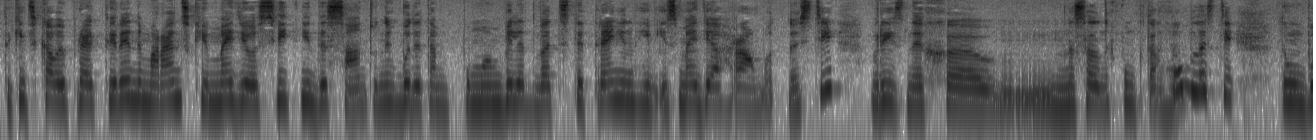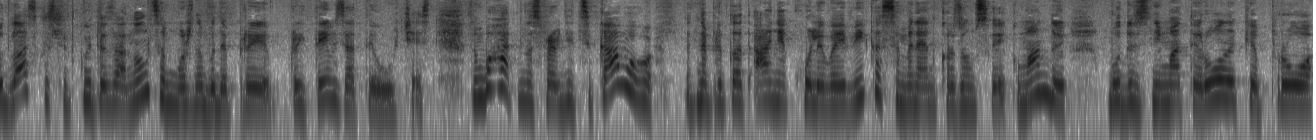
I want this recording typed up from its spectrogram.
такий цікавий проект Ірини Маранської медіаосвітній десант. У них буде там, по-моєму, біля 20 тренінгів із медіаграмотності в різних е, населених пунктах області. Тому, будь ласка, слідкуйте за анонсом, можна буде при, прийти взяти участь. Ну багато насправді цікавого. От, наприклад, Аня Колєва і Віка Семененко разом зі своєю командою будуть знімати ролики про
